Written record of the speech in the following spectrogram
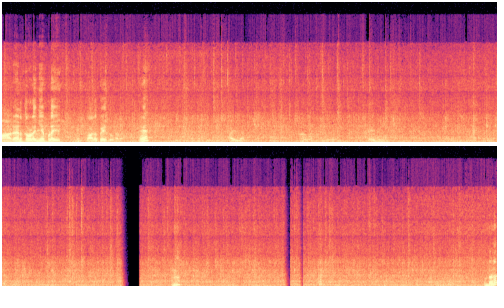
മഴയാണ് തുടങ്ങിയപ്പോഴേ നിൽക്കാതെ പെയ്തു. ഏ? ആയില്ല? എന്താണ്?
